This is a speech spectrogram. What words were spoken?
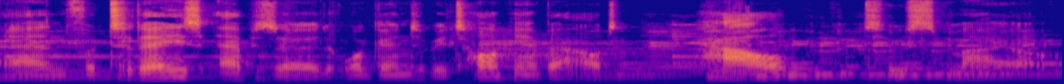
And for today's episode, we're going to be talking about how to smile.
